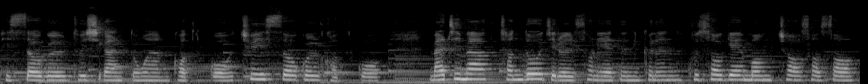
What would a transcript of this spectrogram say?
빗속을 두 시간 동안 걷고 추위 속을 걷고 마지막 전도지를 손에 든 그는 구석에 멈춰 서서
